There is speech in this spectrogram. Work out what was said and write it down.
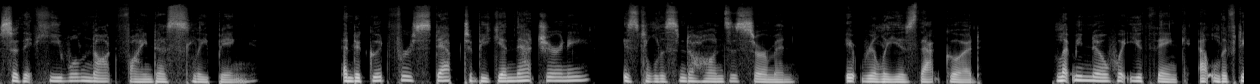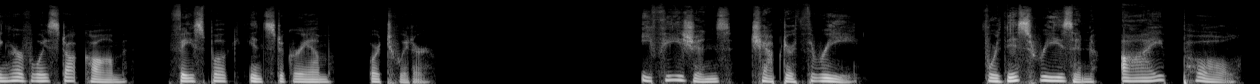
so that He will not find us sleeping. And a good first step to begin that journey is to listen to Hans's sermon. It really is that good. Let me know what you think at liftinghervoice.com, Facebook, Instagram, or Twitter. Ephesians chapter 3 for this reason, I, Paul,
